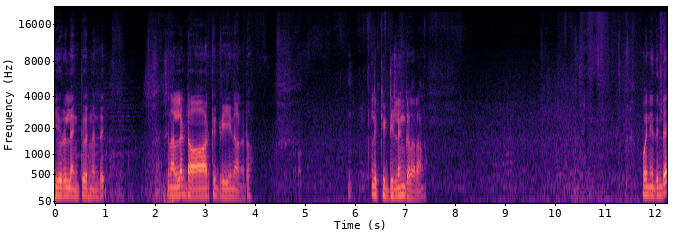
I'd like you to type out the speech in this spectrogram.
ഈ ഒരു ലെങ്ത് വരുന്നുണ്ട്. പക്ഷെ നല്ല ഡാർക്ക് ഗ്രീൻ ആണ് കേട്ടോ. നല്ല കിഡിലൻ കളറാണ് അപ്പോൾ ഇനി ഇതിന്റെ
